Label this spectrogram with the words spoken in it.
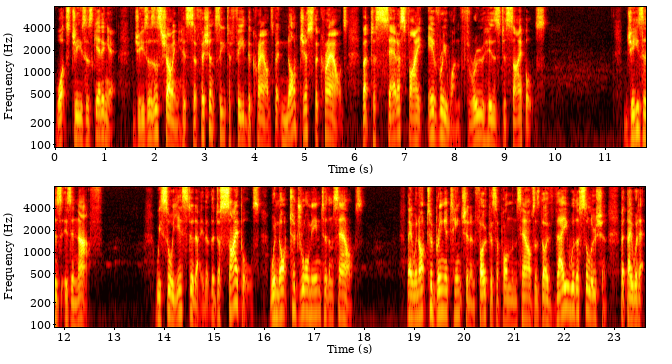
What's Jesus getting at? Jesus is showing his sufficiency to feed the crowds, but not just the crowds, but to satisfy everyone through his disciples. Jesus is enough. We saw yesterday that the disciples were not to draw men to themselves. They were not to bring attention and focus upon themselves as though they were the solution, but they were to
